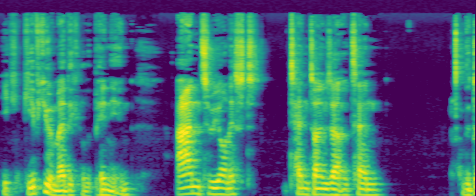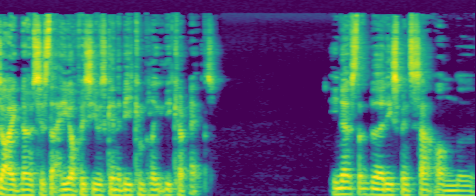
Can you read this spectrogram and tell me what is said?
He can give you a medical opinion. And to be honest, 10 times out of 10, the diagnosis that he offers obviously was going to be completely correct. He notes that Birdy's been sat on the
